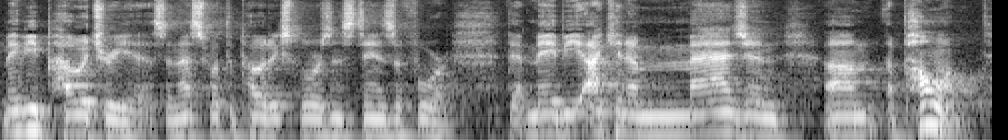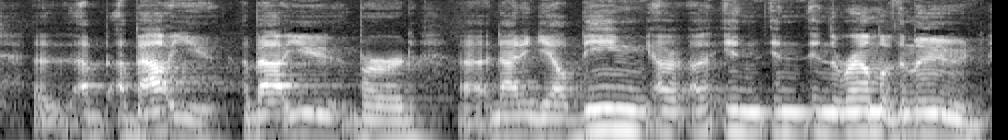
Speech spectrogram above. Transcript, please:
Maybe poetry is. And that's what the poet explores in stanza four. That maybe I can imagine um, a poem uh, about you, about you, bird, uh, nightingale, being uh, uh, in, in, in the realm of the moon.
